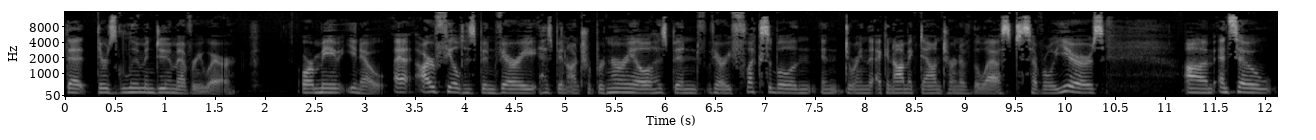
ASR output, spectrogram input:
that there's gloom and doom everywhere or maybe you know our field has been very has been entrepreneurial has been very flexible in, in during the economic downturn of the last several years um, and so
